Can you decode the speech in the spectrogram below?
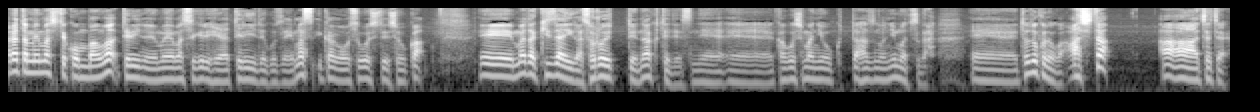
改めましてこんばんは。テリーの山々すぎる部屋、テリーでございます。いかがお過ごしでしょうか？えー、まだ機材が揃ってなくてですね、えー、鹿児島に送ったはずの荷物が、えー、届くのが明日、ああ、ちゃちゃ、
